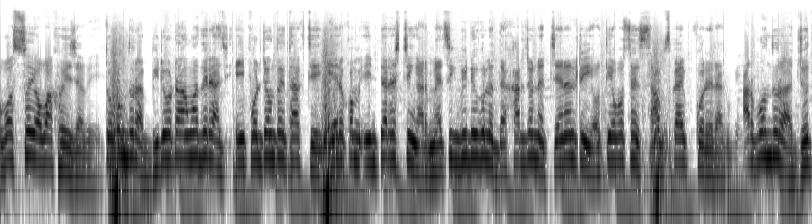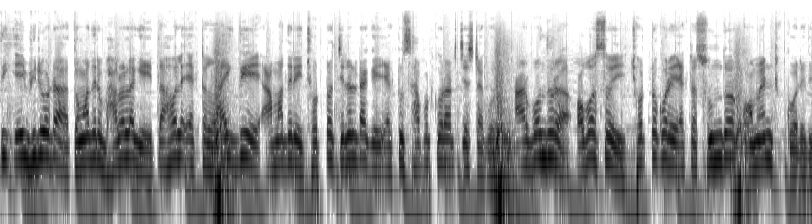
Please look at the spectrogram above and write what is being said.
অবশ্যই অবাক হয়ে যাবে। তো বন্ধুরা, ভিডিওটা আমাদের আজ এই পর্যন্তই থাকছে। এরকম ইন্টারেস্টিং আর ম্যাজিক ভিডিওগুলো দেখার জন্য চ্যানেলটি অতি অবশ্যই সাবস্ক্রাইব করে রাখবে। আর বন্ধুরা, যদি এই ভিডিওটা তোমাদের ভালো লাগে, তাহলে একটা লাইক দিয়ে আমাদের এই ছোট্ট চ্যানেলটাকে একটু সাপোর্ট করার চেষ্টা করবে। আর বন্ধুরা, অবশ্যই ছোট্ট করে একটা সুন্দর কমেন্ট করে দিবে।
